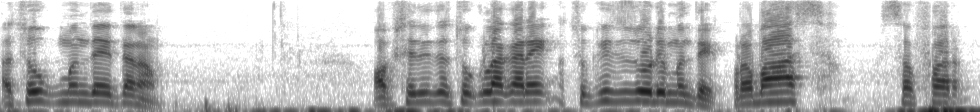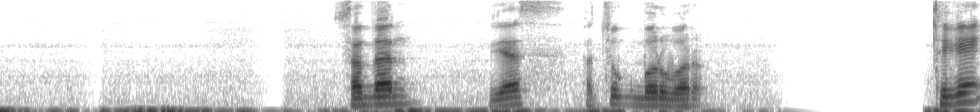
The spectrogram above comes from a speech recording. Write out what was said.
अचूक म्हणते येतं ना ऑप्शन इथं चुकला का रे? चुकीची जोडी म्हणते. प्रवास सफर सदन यस अचूक बरोबर. ठीक आहे?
